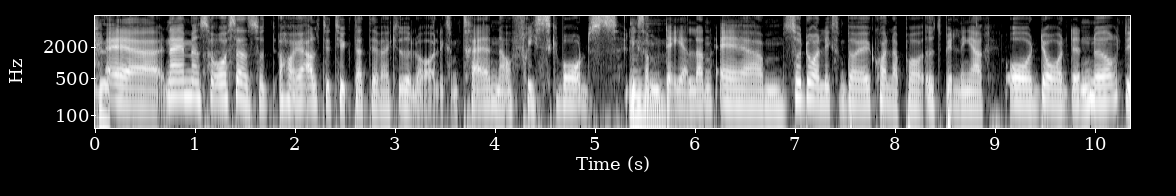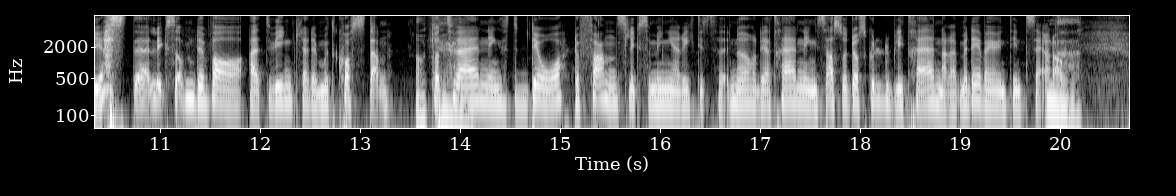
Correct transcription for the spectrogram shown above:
Shit. Eh, nej men så, och sen så har jag alltid tyckt att det var kul att liksom, träna och friskvårds liksom, Mm. delen. Eh, så då liksom började jag kolla på utbildningar och då det nördigaste liksom, det var att vinkla det mot kosten. För Okej. tränings då, då fanns liksom inga riktigt nördiga tränings, alltså då skulle du bli tränare, men det var jag inte intresserad av.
